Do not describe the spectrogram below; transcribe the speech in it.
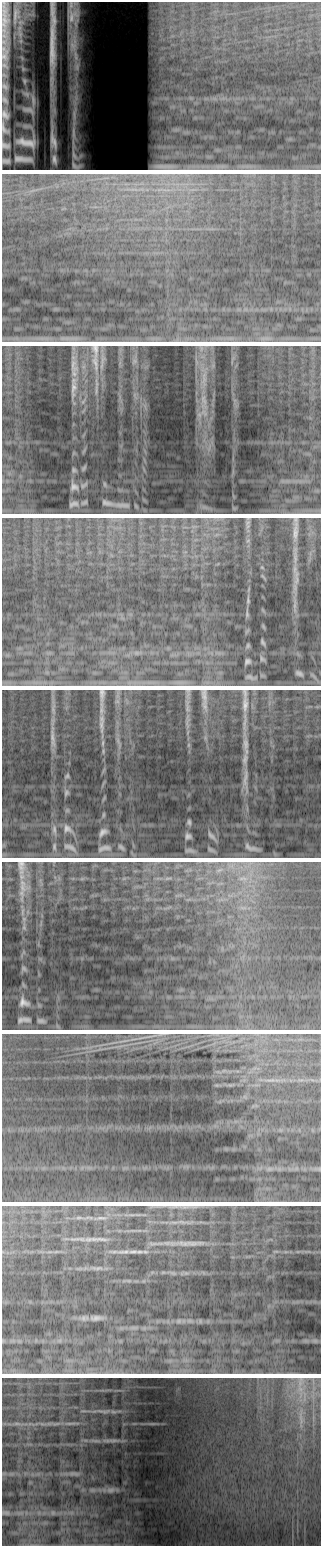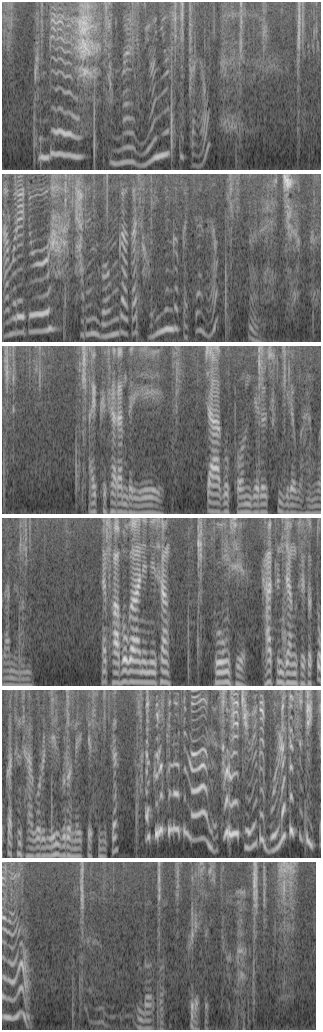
라디오 극장 내가 죽인 남자가 돌아왔다. 원작 황세연, 극본 명창현, 연출 황영선, 열 번째. 아무래도 다른 뭔가가 더 있는 것 같지 않아요? 에이, 참. 아이 그 사람들이 짜고 범죄를 숨기려고 하는 거라면 바보가 아닌 이상 동시에 같은 장소에서 똑같은 사고를 일부러 냈겠습니까? 아, 그렇긴 하지만 서로의 계획을 몰랐을 수도 있잖아요. 뭐, 뭐 그랬을 수도.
